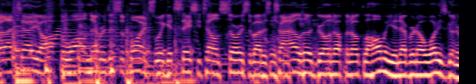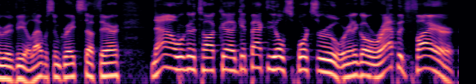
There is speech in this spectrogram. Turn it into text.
Well, I tell you, off the wall never disappoints. We get Stacy telling stories about his childhood growing up in Oklahoma, you never know what he's going to reveal. That was some great stuff there. Now we're going to talk, uh, get back to the old sports rule. We're going to go rapid fire.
